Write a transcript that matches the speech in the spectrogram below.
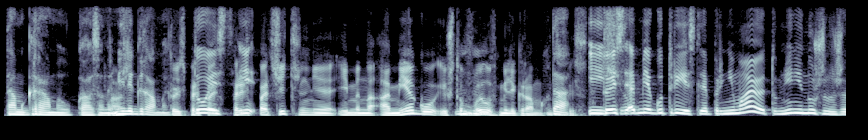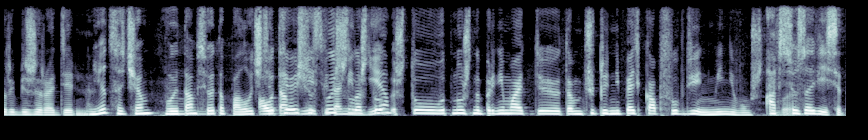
там граммы указаны, А, миллиграммы. То есть, То предпо- есть и- предпочтительнее именно омегу, и чтобы Мгм. было в миллиграммах Да. написано. И То ещё- есть омегу-3, если я принимаю, то мне не нужен уже рыбий жир отдельно. Нет, зачем? Вы там все это получите. А вот там я еще есть слышала, что, что вот нужно принимать э, там чуть ли не 5 капсул в день минимум. Чтобы... А все зависит.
